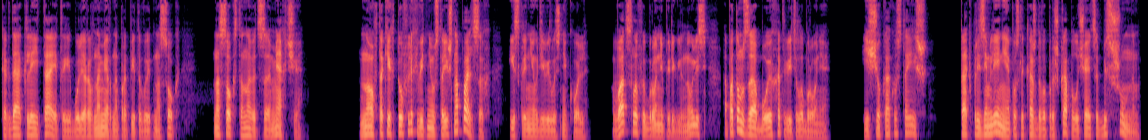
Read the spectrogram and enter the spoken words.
Когда клей тает и более равномерно пропитывает носок, носок становится мягче. Но в таких туфлях ведь не устоишь на пальцах, искренне удивилась Николь. Вацлав и Броня переглянулись, а потом за обоих ответила Броня. «Еще как устоишь. Так приземление после каждого прыжка получается бесшумным,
